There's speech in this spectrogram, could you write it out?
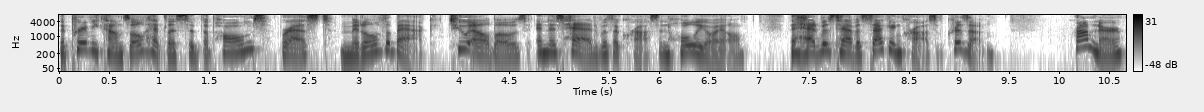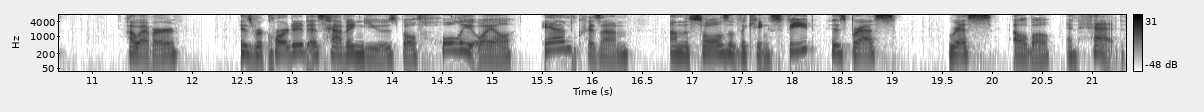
The Privy Council had listed the palms, breast, middle of the back, two elbows, and his head with a cross and holy oil. The head was to have a second cross of chrism. Cranmer, however, is recorded as having used both holy oil and chrism on the soles of the king's feet, his breasts, wrists, elbow, and head.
